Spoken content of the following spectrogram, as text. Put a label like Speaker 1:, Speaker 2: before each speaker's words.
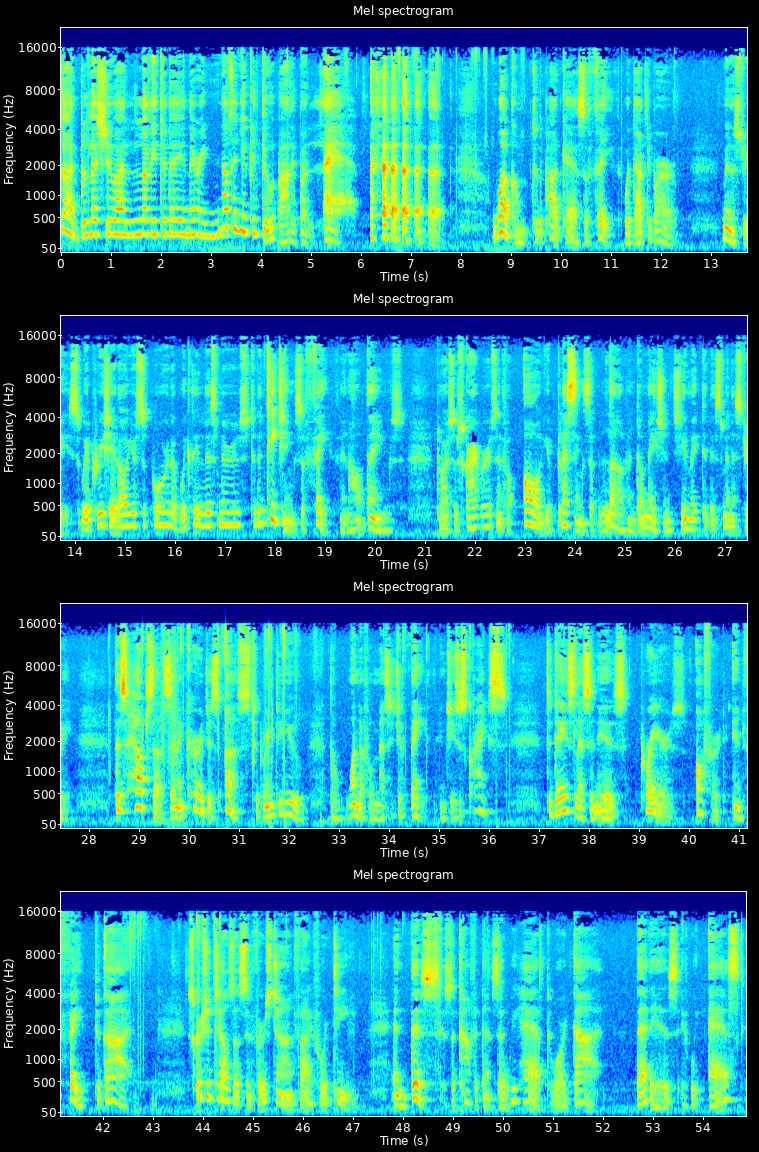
Speaker 1: God bless you. I love you today, and there ain't nothing you can do about it but laugh. Welcome to the podcast of Faith with Dr. Barb Ministries. We appreciate all your support of weekly listeners to the teachings of faith in all things, to our subscribers, and for all your blessings of love and donations you make to this ministry. This helps us and encourages us to bring to you the wonderful message of faith in Jesus Christ. Today's lesson is prayers offered in faith to God. Scripture tells us in 1 John 5:14, and this is the confidence that we have toward God. That is, if we ask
